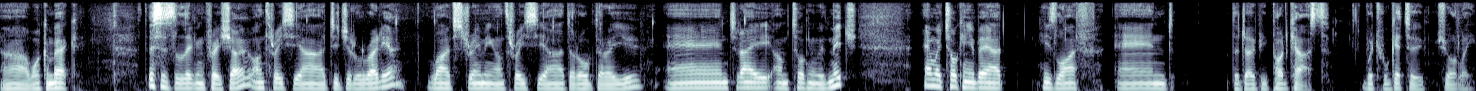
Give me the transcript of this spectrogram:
Ah, welcome back. This is the Living Free Show on 3CR Digital Radio, live streaming on 3cr.org.au. And today I'm talking with Mitch, and we're talking about his life and the Dopey podcast, which we'll get to shortly.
